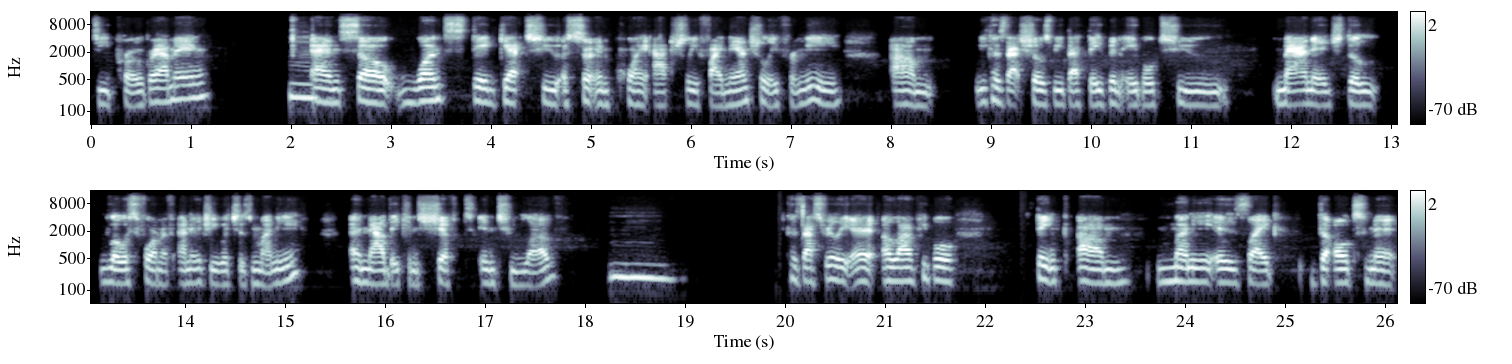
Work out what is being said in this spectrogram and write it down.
deprogramming. Mm. And so, once they get to a certain point, actually, financially for me, um, because that shows me that they've been able to manage the lowest form of energy, which is money. And now they can shift into love. Because mm. that's really it. A lot of people think um, money is like the ultimate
